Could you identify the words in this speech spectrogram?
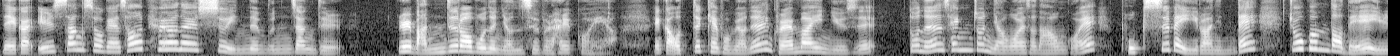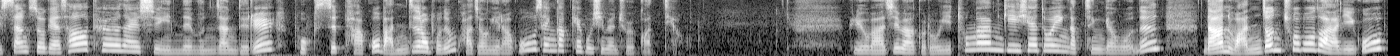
내가 일상 속에서 표현할 수 있는 문장들 을 만들어 보는 연습을 할 거예요. 그러니까 어떻게 보면은 in Use 또는 생존 영어에서 나온 거에 복습의 일환인데 조금 더 내 일상 속에서 표현할 수 있는 문장들을 복습하고 만들어 보는 과정이라고 생각해 보시면 좋을 것 같아요. 그리고 마지막으로 이 통함기 쉐도잉 같은 경우는 난 완전 초보도 아니고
